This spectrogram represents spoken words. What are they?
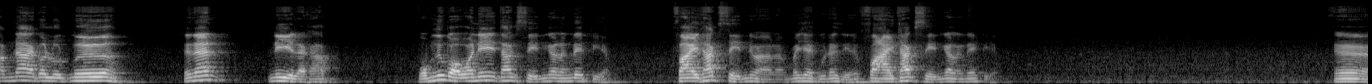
อำนาจก็หลุดมือ ฉะนั้นนี่แหละครับ ผมถึงบอกวันนี้ทักษิณกำลังได้เปรียบ ฝ่ายทักษิณดีกว่าไม่ใช่คุณทักษิณฝ่ายทักษิณกำลังได้เปรียบ เออ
